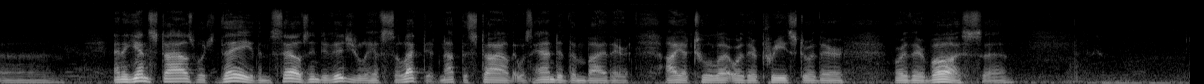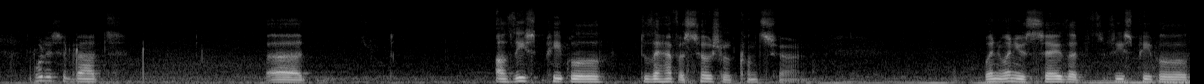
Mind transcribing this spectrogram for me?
uh, and again, styles which they themselves individually have selected, not the style that was handed them by their ayatollah or their priest or their, or their boss. Uh. What is about uh, are these people, do they have a social concern? When, when you say that these people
